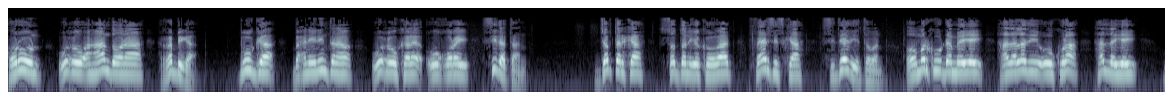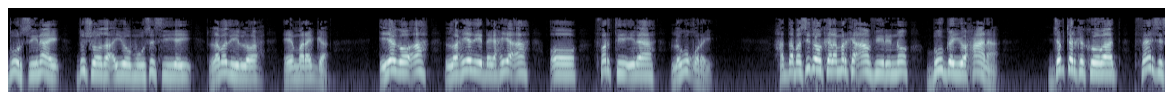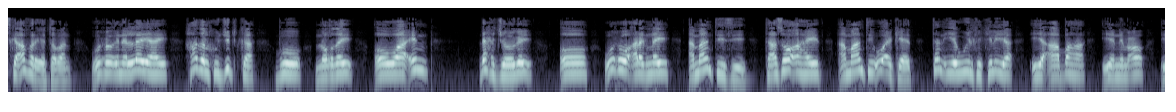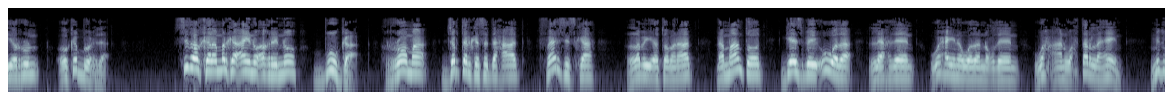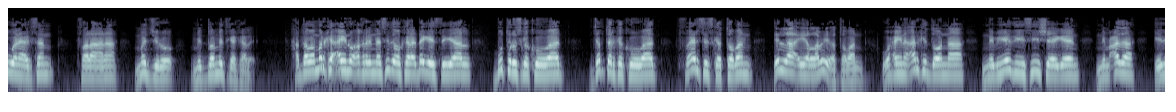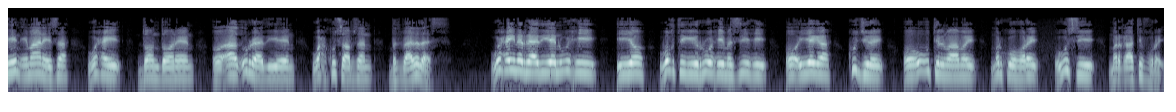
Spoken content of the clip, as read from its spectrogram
horuun wuxuu ahaan doonaa rabbiga buugga baxniinintana wuxuu kale uu qoray sida tan jabtarka soddon iyo koowaad fersiska siddeed iyo toban oo markuu dhammeeyey hadalladii uu kula hadlayey buur sinai dushooda ayuu muuse siiyey labadii loox ee maragga. Iyagoo ah looxyadii dhagaxyo ah oo fartii ilaah lagu qoray. Haddaba sidoo kale marka aan fiirinno buugga yooxana jabtarka koowaad fersiska afar iyo toban wuxuu ina leeyahay hadalku jidhka buu noqday oo waa in dhex joogay oo wuxuu aragnay ammaantiisii taasoo ahayd ammaantii u ekeed tan iyo wiilka keliya iyo aabbaha iyo nimco iyo run oo ka buuxda. Sidoo kale marka aynu akhrinno buugga roma jabtarka saddexaad fersiska laba-iyo tobanaad dhammaantood gees bay u wada leexdeen waxayna wada noqdeen wax aan waxtar lahayn. Mid wanaagsan falaana ma jiro midba midka kale. Haddaba marka aynu akhrinna sidoo kale dhegaystayaal butruska koowaad jabtarka koowaad fersiska toban ilaa iyo laba-iyo toban waxayna arki doonnaa nebiyadii sii sheegeen nimcada idiin imaanaysa waxay doondooneen oo aad u raadiyeen wax ku saabsan badbaadadaas waxayna raadiyeen wixii iyo wakhtigii ruuxii masiixi oo iyaga ku jiray oo u tilmaamay markuu horay ugu sii markhaati furay.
